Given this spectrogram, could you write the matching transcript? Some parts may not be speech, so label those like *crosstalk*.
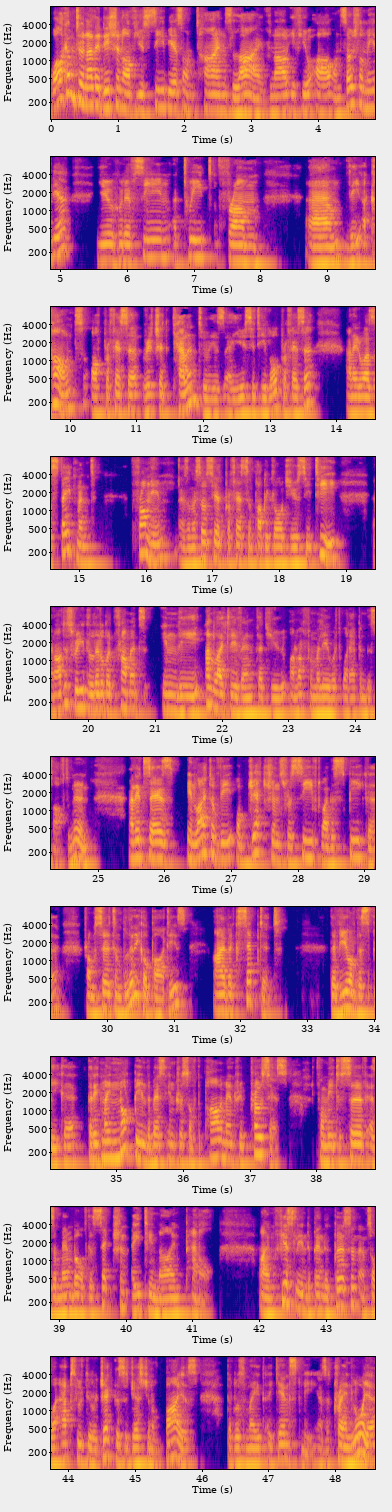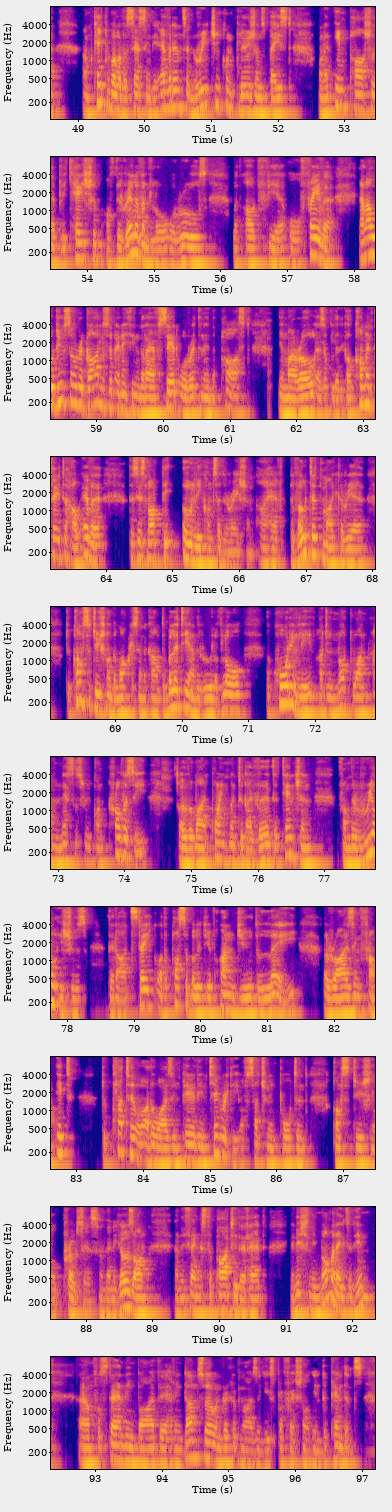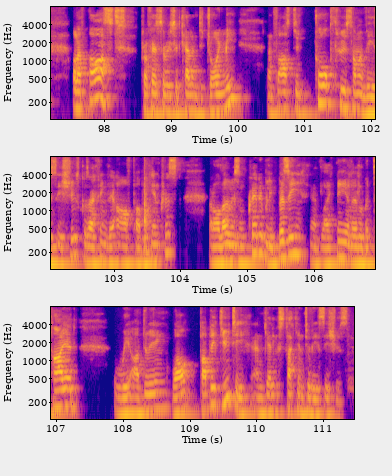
Welcome to another edition of Eusebius on Times Live. Now, if you are on social media, you would have seen a tweet from um, the account of Professor Richard Calland, who is a UCT law professor, and it was a statement from him as an associate professor in public law at UCT. And I'll just read a little bit from it in the unlikely event that you are not familiar with what happened this afternoon. And it says, in light of the objections received by the Speaker from certain political parties, I have accepted the view of the Speaker that it may not be in the best interest of the parliamentary process for me to serve as a member of the Section 89 panel. I am a fiercely independent person, and so I absolutely reject the suggestion of bias that was made against me. As a trained lawyer, I'm capable of assessing the evidence and reaching conclusions based on an impartial application of the relevant law or rules without fear or favor. And I will do so regardless of anything that I have said or written in the past in my role as a political commentator. However, this is not the only consideration. I have devoted my career to constitutional democracy and accountability and the rule of law. Accordingly, I do not want unnecessary controversy over my appointment to divert attention from the real issues that are at stake or the possibility of undue delay arising from it to clutter or otherwise impair the integrity of such an important constitutional process. And then he goes on and he thanks the party that had initially nominated him um, for standing by there having done so and recognizing his professional independence. Well, I've asked Professor Richard Calland to join me and for us to talk through some of these issues because I think they are of public interest. And although he's incredibly busy and like me, a little bit tired, we are doing, well, public duty and getting stuck into these issues.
